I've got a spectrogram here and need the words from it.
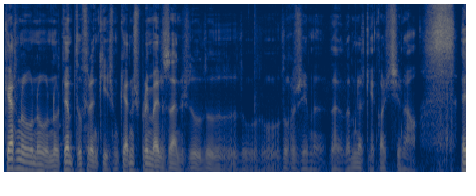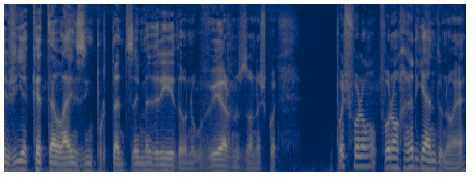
quer no, no, no, tempo do franquismo, quer nos primeiros anos do, do, do, do regime da, da, monarquia constitucional, havia catalães importantes em Madrid, ou no governo, ou nas coisas. Depois foram, foram rareando, não é?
